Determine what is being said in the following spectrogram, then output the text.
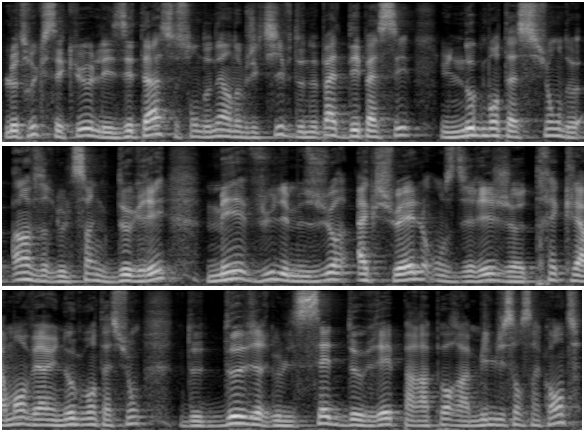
Le truc, c'est que les États se sont donné un objectif de ne pas dépasser une augmentation de 1,5 degré, mais vu les mesures actuelles, on se dirige très clairement vers une augmentation de 2,7 degrés par rapport à 1850,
